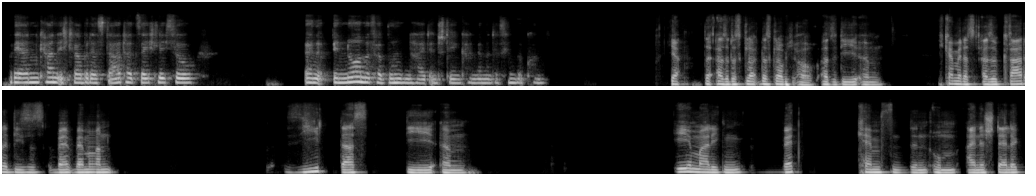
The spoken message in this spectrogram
werden kann, ich glaube, dass da tatsächlich so eine enorme Verbundenheit entstehen kann, wenn man das hinbekommt. Ja, also das, das glaube ich auch. Also die, ähm, ich kann mir das, also gerade dieses, wenn, wenn man sieht, dass die ähm, ehemaligen Wettkämpfenden um eine Stelle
